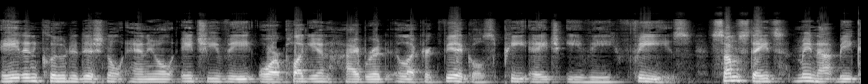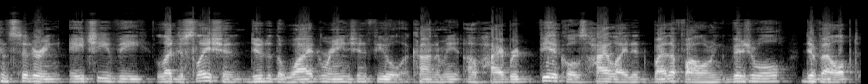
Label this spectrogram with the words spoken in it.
eight include additional annual HEV or plug-in hybrid electric vehicles, PHEV fees. Some states may not be considering HEV legislation due to the wide range and fuel economy of hybrid vehicles highlighted by the following visual developed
